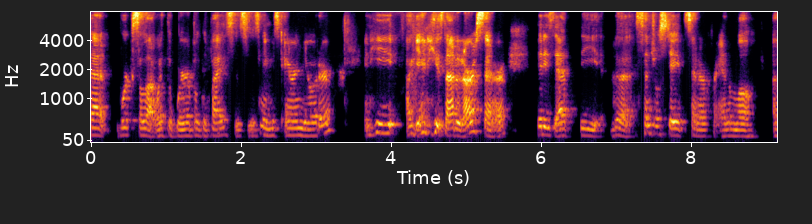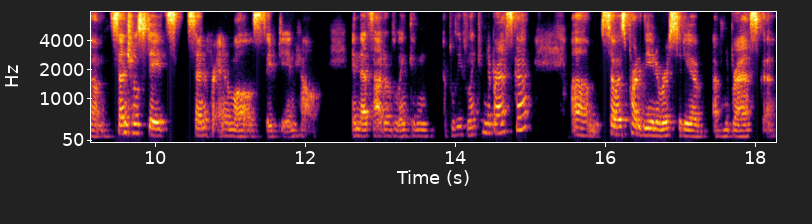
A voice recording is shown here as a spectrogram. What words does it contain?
that works a lot with the wearable devices, his name is Aaron Yoder. And he, again, he's not at our center, but he's at the, the Central States Center for Animal, um, Central States Center for Animal Safety and Health. And that's out of Lincoln, I believe Lincoln, Nebraska. Um, so as part of the University of, of Nebraska,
